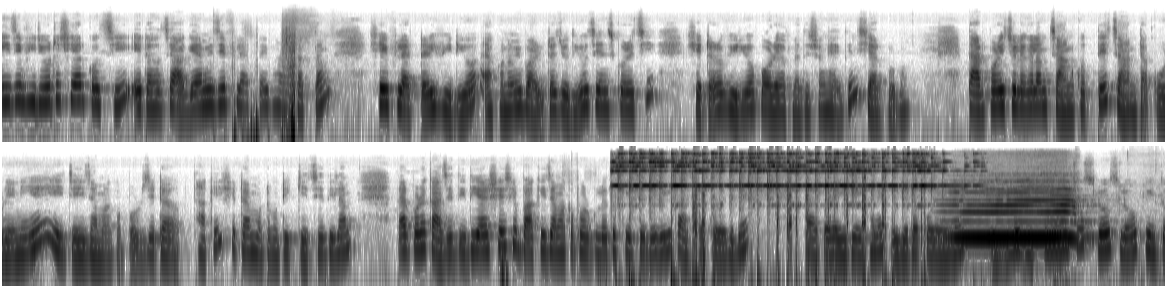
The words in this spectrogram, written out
এই যে ভিডিওটা শেয়ার করছি, এটা হচ্ছে আগে আমি যে ফ্ল্যাটটাই ভাড়া থাকতাম, সেই ফ্ল্যাটটারই ভিডিও এখন আমি বাড়িটা যদিও চেঞ্জ করেছি, সেটারও ভিডিও পরে আপনাদের সঙ্গে একদিন শেয়ার করব। তারপরে চলে গেলাম চান করতে, চানটা করে নিয়ে এই যে জামা কাপড় যেটা থাকে, সেটা মোটামুটি কেচে দিলাম। তারপরে কাজে দিদি আসে, সে বাকি জামা কাপড়গুলো তো কেচে দিলেই কাজটা করে দেবে। তারপরে এই যে এখানে পুজোটা করে নিলাম। এগুলো দেখতে হচ্ছে স্লো স্লো কিন্তু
